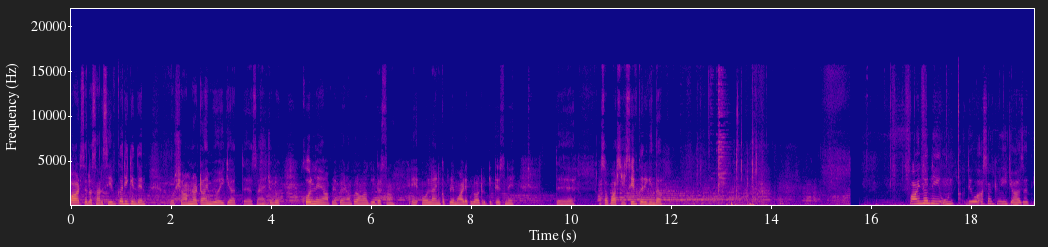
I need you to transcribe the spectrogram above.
पार्सल अस रिसीव करी कींदे और शाम ना टाइम भी हो गया तो अस चलो खोलने अपने भैन भ्रावां की दसा ये ऑनलाइन कपड़े माड़े को ऑर्डर किए इसने। ते असां पार्सल रिसीव करी कींदा। फाइनली उन दियो असा की इजाज़त।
